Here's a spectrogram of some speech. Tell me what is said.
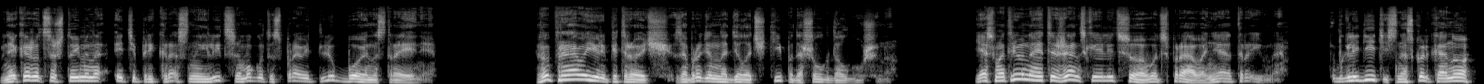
Мне кажется, что именно эти прекрасные лица могут исправить любое настроение. Вы правы, Юрий Петрович. Забродин надел очки, подошел к Долгушину. Я смотрю на это женское лицо, вот справа, неотрывно. Вглядитесь, насколько оно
